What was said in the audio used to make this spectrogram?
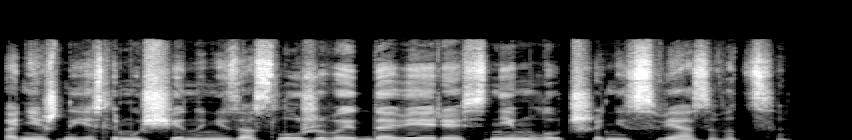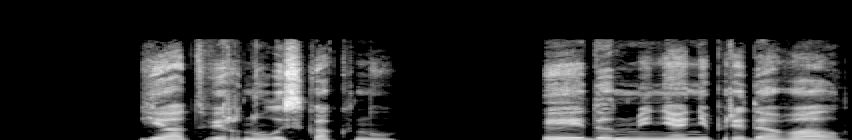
Конечно, если мужчина не заслуживает доверия, с ним лучше не связываться. Я отвернулась к окну. Эйден меня не предавал,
